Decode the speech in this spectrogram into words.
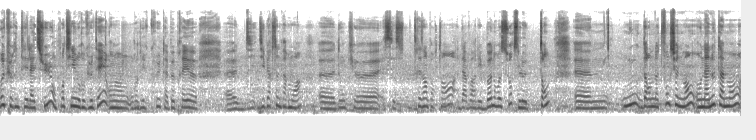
recruté là-dessus, on continue de recruter. On, on recrute à peu près euh, euh, 10, 10 personnes par mois. Donc, c'est très important d'avoir les bonnes ressources, le temps. Nous, dans notre fonctionnement, on a notamment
